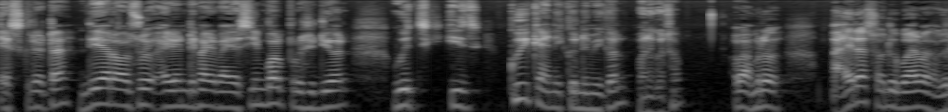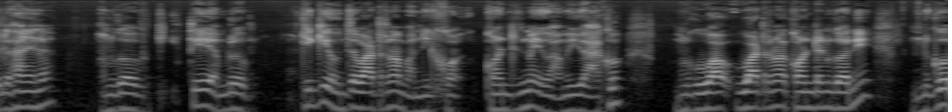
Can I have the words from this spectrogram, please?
excreta? They are also identified by a simple procedure which is quick and economical भनेको छ। अब हाम्रो भाइरसहरू बारेमा हजुरलाई थाहा नै छ। भनेको त्यही हाम्रो के के हुन्छ वाटरमा भन्ने कन्टेन्टमै हो हामी यो आएको। भनेको वा वाटरमा कन्टेन्ट गर्ने भनेको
